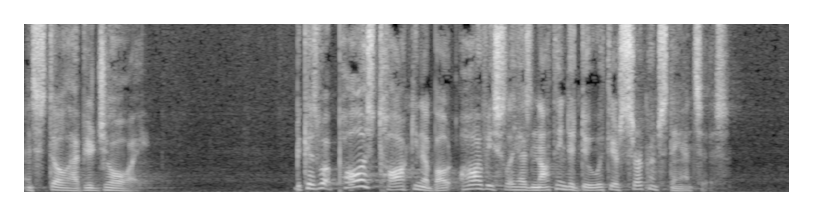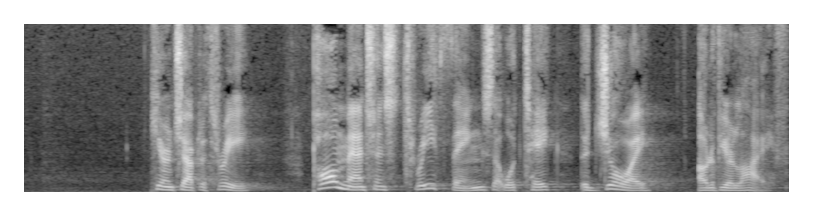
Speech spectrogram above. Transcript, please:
and still have your joy. Because what Paul is talking about obviously has nothing to do with your circumstances. Here in chapter 3, Paul mentions three things that will take the joy out of your life.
